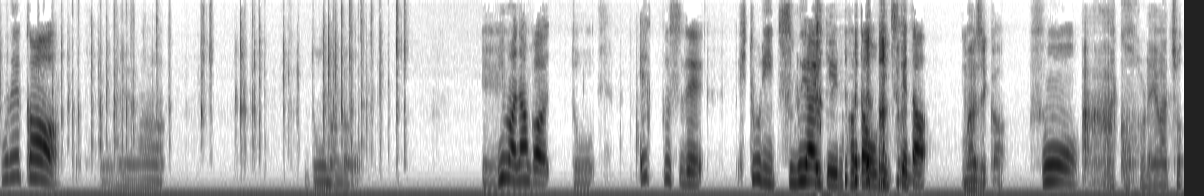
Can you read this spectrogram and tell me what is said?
ー。これか。れだね。これは、どうなんだろう。えー今なん、か、と、X で一人つぶやいている方を見つけた。マジか。おうああ、これはちょっ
